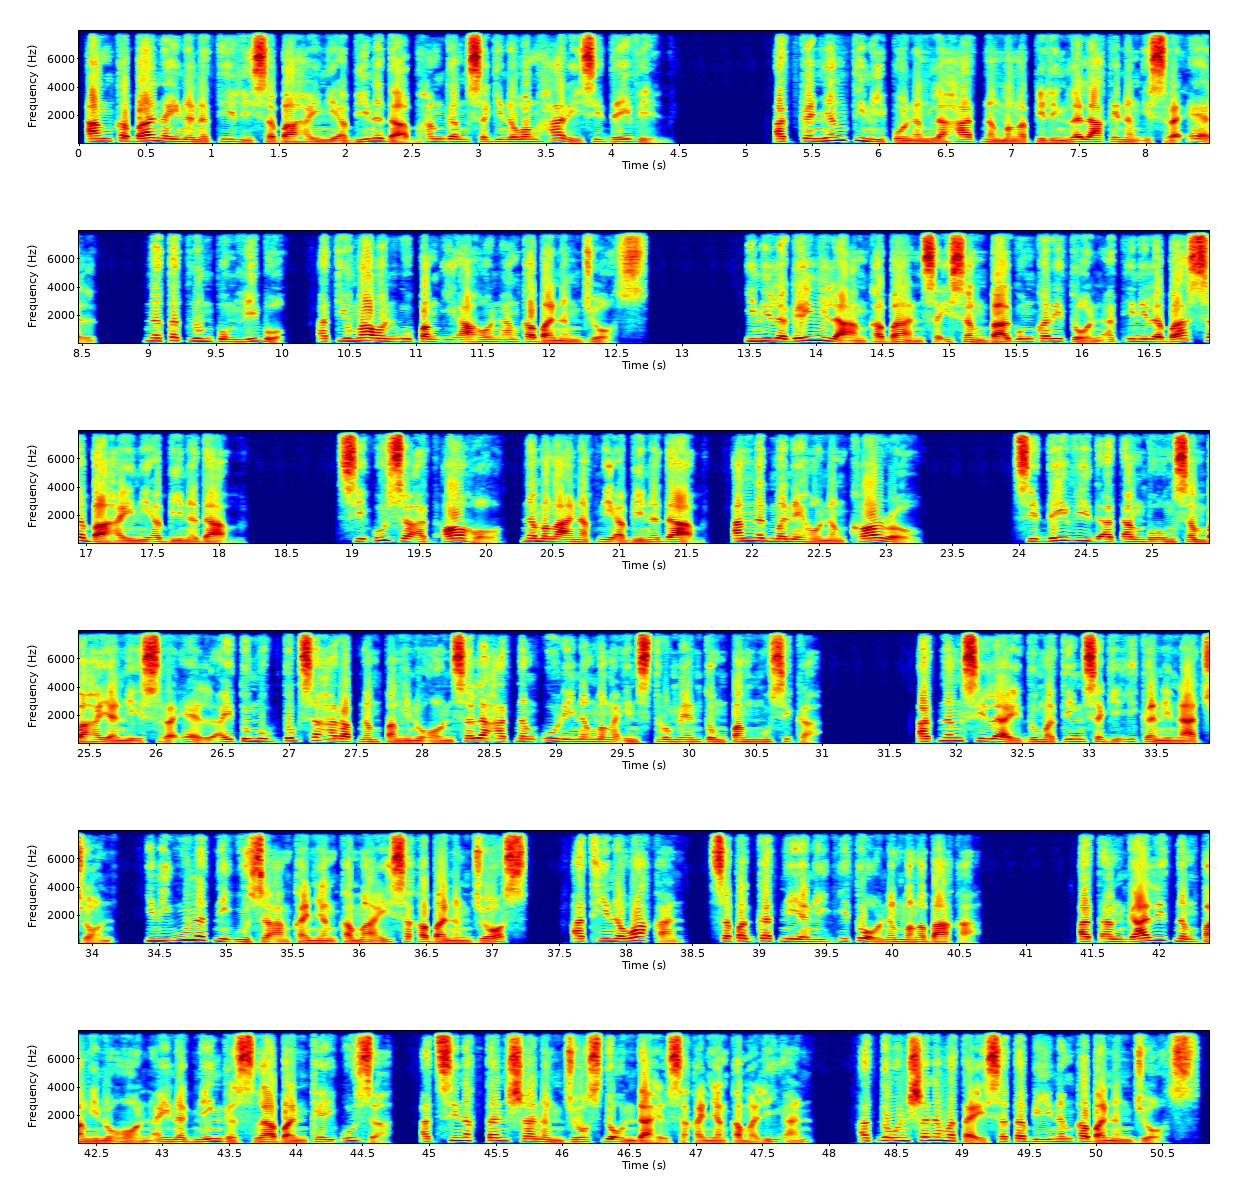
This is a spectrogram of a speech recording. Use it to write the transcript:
Ang kaban ay nanatili sa bahay ni Abinadab hanggang sa ginawang hari si David. At kanyang tinipon ang lahat ng mga piling lalaki ng Israel, na tatlumpung libo, at yumaon upang iahon ang kaban ng Diyos. Inilagay nila ang kaban sa isang bagong kariton at inilabas sa bahay ni Abinadab. Si Uza at Aho, na mga anak ni Abinadab, ang nagmaneho ng karo. Si David at ang buong sambahayan ni Israel ay tumugtog sa harap ng Panginoon sa lahat ng uri ng mga instrumentong pangmusika. At nang sila'y dumating sa giikan ni Nachon, Iniunat ni Uza ang kanyang kamay sa kaban ng Diyos, at hinawakan, sapagkat niyanig ito ng mga baka. At ang galit ng Panginoon ay nagningas laban kay Uza, at sinaktan siya ng Diyos doon dahil sa kanyang kamalian, at doon siya namatay sa tabi ng kaban ng Diyos.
